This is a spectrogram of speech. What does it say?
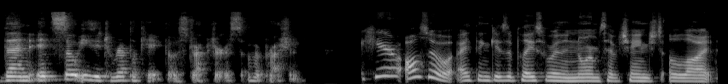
then it's so easy to replicate those structures of oppression here also i think is a place where the norms have changed a lot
